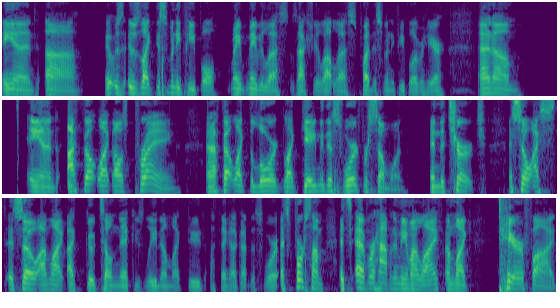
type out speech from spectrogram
And uh, it was, it was like this many people, maybe less. It was actually a lot less, probably this many people over here. And, um, and I felt like I was praying, and I felt like the Lord like gave me this word for someone in the church. And so I, and so I'm like, I go tell Nick who's leading. I'm like, dude, I think I got this word. It's the first time it's ever happened to me in my life. I'm like terrified.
